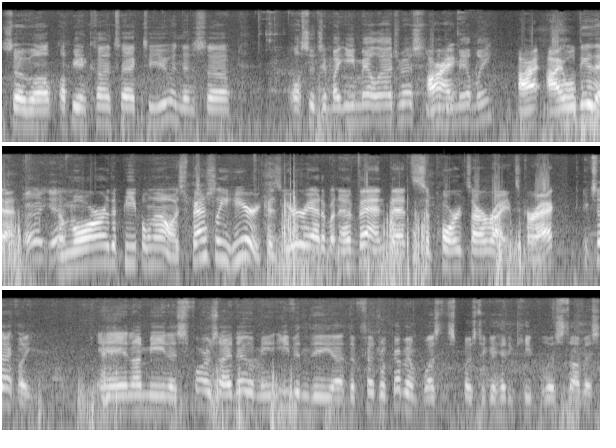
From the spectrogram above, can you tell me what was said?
So I'll, I'll be in contact to you, and then uh, I'll send you my email address. You All can. Email me. All right, I will do that. All right, yeah. The more the people know, especially here, because you're at an event that supports our rights, correct? Exactly. And I mean, as far as I know, I mean, even the uh, the federal government wasn't supposed to go ahead and keep lists of us,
